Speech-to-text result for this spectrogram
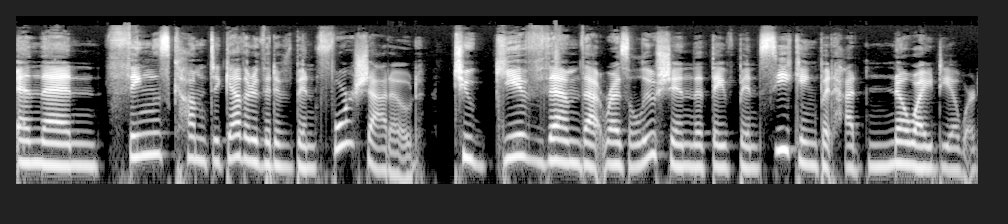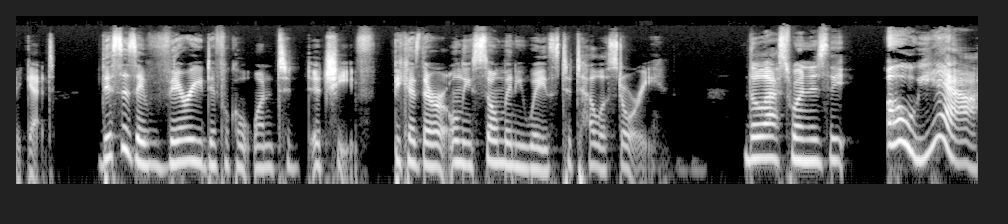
And then things come together that have been foreshadowed to give them that resolution that they've been seeking but had no idea where to get. This is a very difficult one to achieve because there are only so many ways to tell a story. The last one is the, oh yeah.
